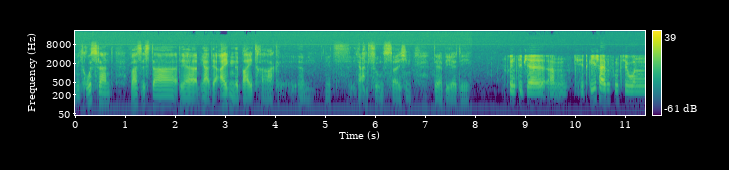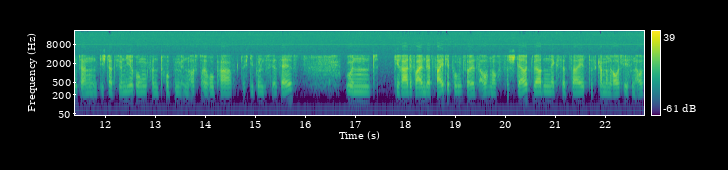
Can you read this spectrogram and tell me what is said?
mit Russland. Was ist da der, ja, der eigene Beitrag, ähm, jetzt in Anführungszeichen, der BRD? Prinzipiell ähm, diese Drehscheibenfunktion, dann die Stationierung von Truppen in Osteuropa durch die Bundeswehr selbst und gerade vor allem der zweite Punkt soll jetzt auch noch verstärkt werden in nächster Zeit. Das kann man rauslesen aus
